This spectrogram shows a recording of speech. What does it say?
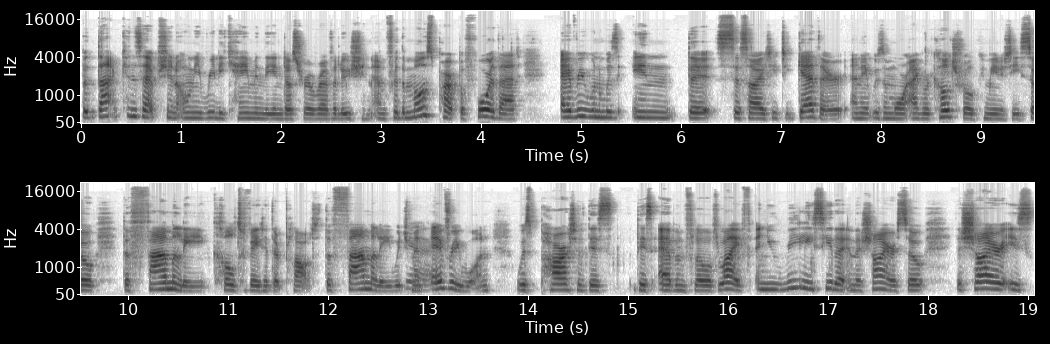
But that conception only really came in the Industrial Revolution, and for the most part, before that. Everyone was in the society together, and it was a more agricultural community. So the family cultivated their plot. The family, which meant everyone, was part of this this ebb and flow of life, and you really see that in the Shire. So the Shire is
